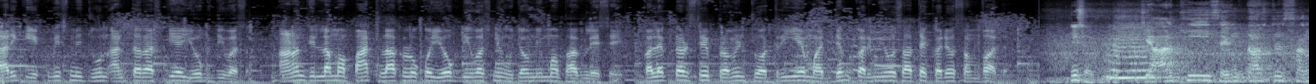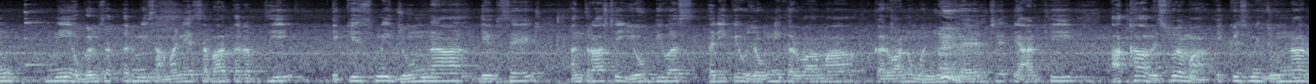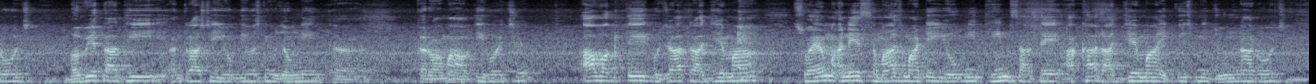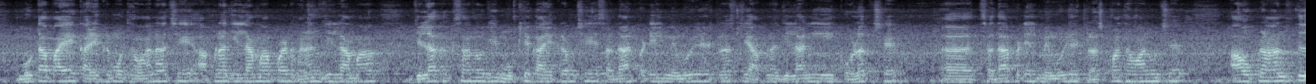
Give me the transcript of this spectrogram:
તારીખ એકવીસમી જૂન આંતરરાષ્ટ્રીય યોગ દિવસ. આણંદ જિલ્લામાં પાંચ લાખ લોકો યોગ દિવસની ઉજવણીમાં ભાગ લેશે. કલેક્ટર શ્રી પ્રવીણ ચૌધરીએ માધ્યમ કર્મીઓ સાથે કર્યો સંવાદ. જી જ્યારથી સંયુક્ત રાષ્ટ્ર સંઘની ઓગણસત્તરમી સામાન્ય સભા તરફથી એકવીસમી જૂનના દિવસે આંતરરાષ્ટ્રીય યોગ દિવસ તરીકે ઉજવણી કરવામાં કરવાનું મંજૂર થયેલ છે. ત્યારથી આખા વિશ્વમાં એકવીસમી જૂનના રોજ ભવ્યતાથી આંતરરાષ્ટ્રીય યોગ દિવસની ઉજવણી કરવામાં આવતી હોય છે. આ વખતે ગુજરાત રાજ્યમાં સ્વયં અને સમાજ માટે યોગની થીમ સાથે આખા રાજ્યમાં એકવીસમી જૂનના રોજ મોટા પાયે કાર્યક્રમો થવાના છે. આપણા જિલ્લામાં પણ, આણંદ જિલ્લામાં જિલ્લા કક્ષાનો જે મુખ્ય કાર્યક્રમ છે, સરદાર પટેલ મેમોરિયલ ટ્રસ્ટ જે આપણા જિલ્લાની એક ઓળખ છે સરદાર પટેલ મેમોરિયલ ટ્રસ્ટમાં થવાનું છે. આ ઉપરાંત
